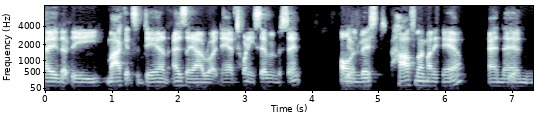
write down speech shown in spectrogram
say that the markets are down as they are right now, 27%, I'll yeah. invest half my money now and then yeah.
